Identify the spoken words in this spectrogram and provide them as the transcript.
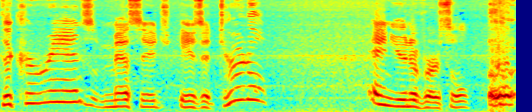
The Quran's message is eternal and universal,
